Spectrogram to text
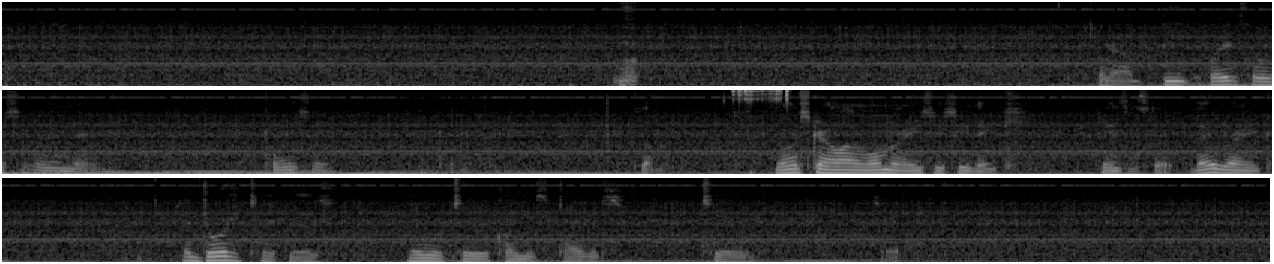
Yeah, beat Wake Forest and then 26. So, North Carolina one more ACC than Kansas State. They rank, and Georgia Tech is. Were two, Clemson Tigers two.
